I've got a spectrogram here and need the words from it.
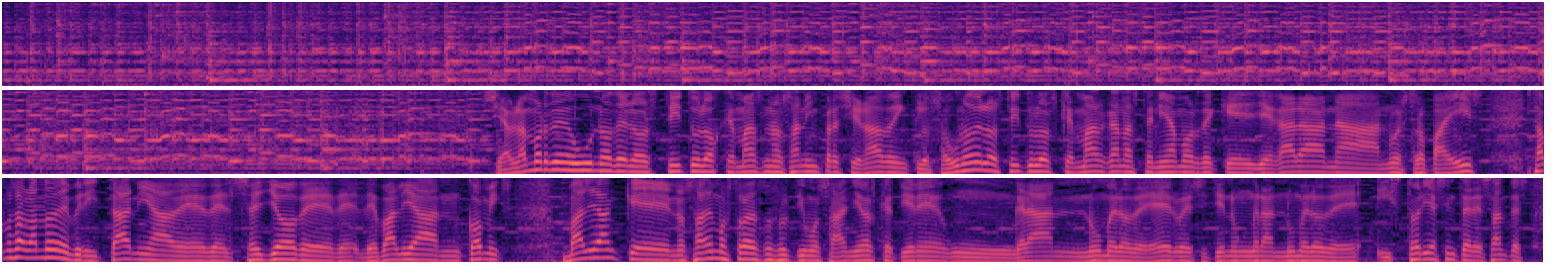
thank you. Si hablamos de uno de los títulos que más nos han impresionado, incluso uno de los títulos que más ganas teníamos de que llegaran a nuestro país, estamos hablando de Britannia, del sello de, de, Valiant Comics. Valiant que nos ha demostrado estos últimos años que tiene un gran número de héroes y tiene un gran número de historias interesantes.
